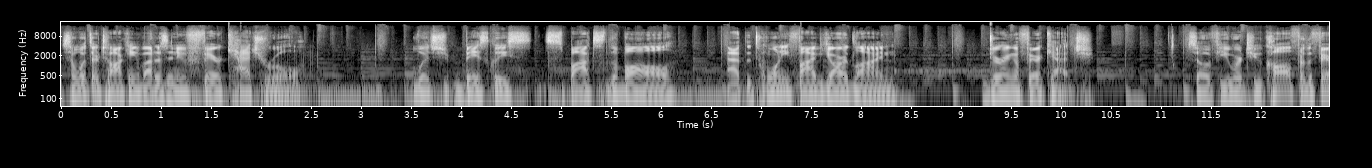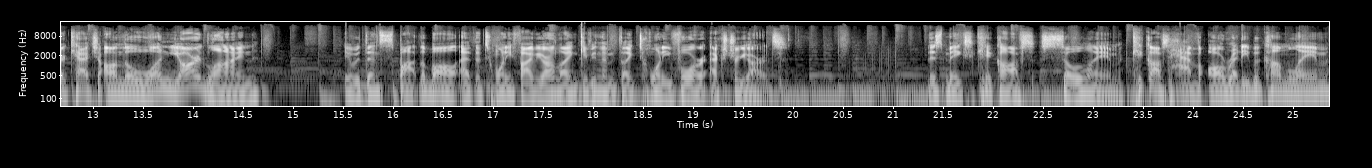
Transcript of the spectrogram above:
So what they're talking about is a new fair catch rule, which basically s- spots the ball at the 25 yard line during a fair catch. So if you were to call for the fair catch on the one yard line, it would then spot the ball at the 25 yard line, giving them like 24 extra yards. This makes kickoffs so lame. Kickoffs have already become lame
